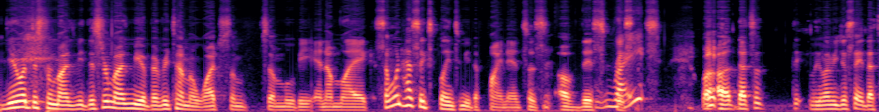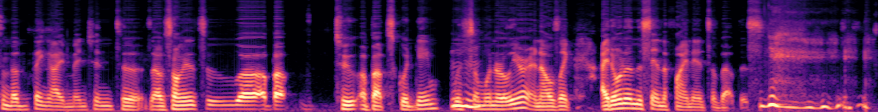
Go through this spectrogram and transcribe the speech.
You know what this reminds me? This reminds me of every time I watch some some movie and I'm like, someone has to explain to me the finances of this. Right? business. Well, uh, that's a. th- let me just say that's another thing I mentioned to. I was talking to uh, about to about Squid Game with Mm-hmm. someone earlier, and I was like, I don't understand the finance about this.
